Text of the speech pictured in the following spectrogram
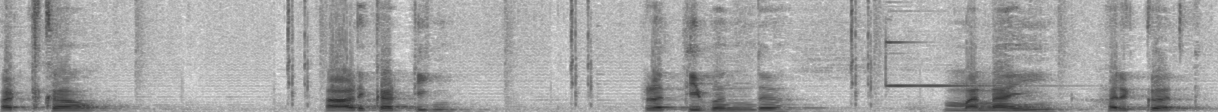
अटकाव आडकाठी प्रतिबंध मनाई हरकत.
